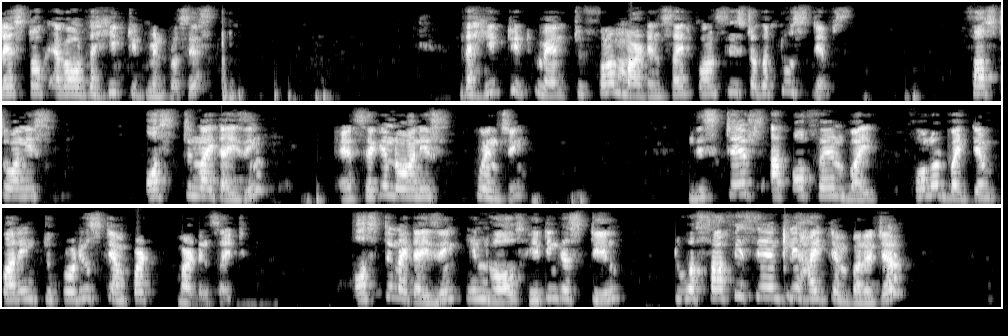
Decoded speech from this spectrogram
let's talk about the heat treatment process. The heat treatment to form martensite consists of the two steps. First one is austenitizing and second one is quenching. These steps are often by followed by tempering to produce tempered martensite. Austenitizing involves heating the steel to a sufficiently high temperature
